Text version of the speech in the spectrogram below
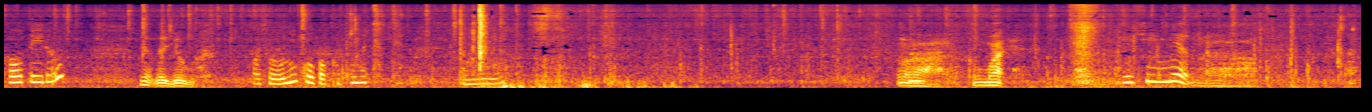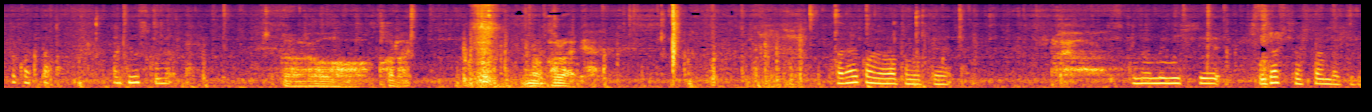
変わっている？や大丈夫。あそうお肉が固まっちゃってごめんね。ああうまい。美味しいね。あよかった。味薄くないああ辛い。あ辛い。辛いかなと思って。少なめにしてお出汁足したんだけど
